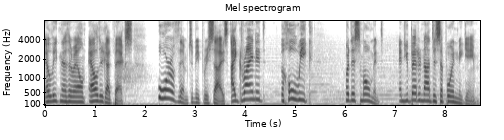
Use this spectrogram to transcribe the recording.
Elite Netherrealm Elder God packs. Four of them, to be precise. I grinded the whole week for this moment, and you better not disappoint me, game.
